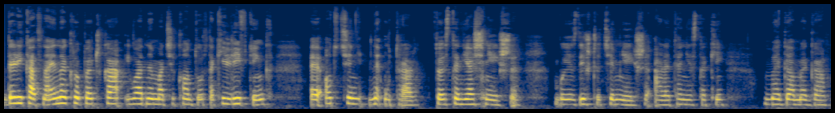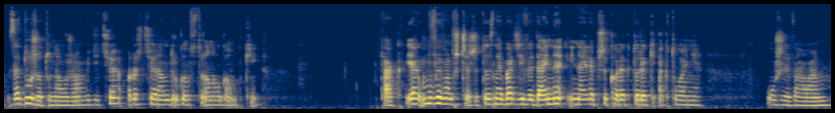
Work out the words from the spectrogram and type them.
Delikatna jedna kropeczka i ładny macie kontur, taki lifting, e, odcień neutral. To jest ten jaśniejszy, bo jest jeszcze ciemniejszy, ale ten jest taki mega, mega. Za dużo tu nałożyłam, widzicie? Rozcieram drugą stroną gąbki. Tak, ja mówię Wam szczerze, to jest najbardziej wydajny i najlepszy korektor, jaki aktualnie używałam.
